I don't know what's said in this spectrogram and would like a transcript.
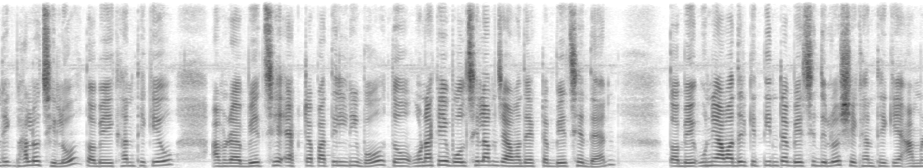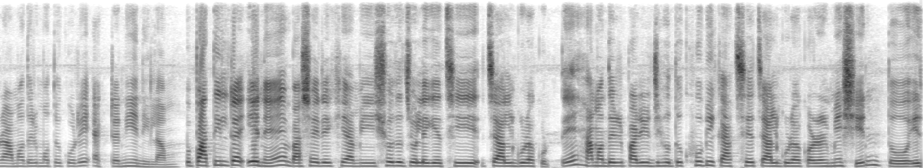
অনেক ভালো ছিল, তবে এখান থেকেও আমরা বেছে একটা পাতিল নিব। তো ওনাকেই বলছিলাম যে আমাদের একটা বেছে দেন। তবে উনি আমাদেরকে তিনটা বেছে দিল, সেখান থেকে আমরা আমাদের মতো করে একটা নিয়ে নিলাম। তো পাতিলটা এনে বাসায় রেখে আমি সোজা চলে গেছি চাল গুঁড়া করতে। আমাদের বাড়ির যেহেতু খুবই কাছে চাল গুঁড়া করার মেশিন, তো এই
